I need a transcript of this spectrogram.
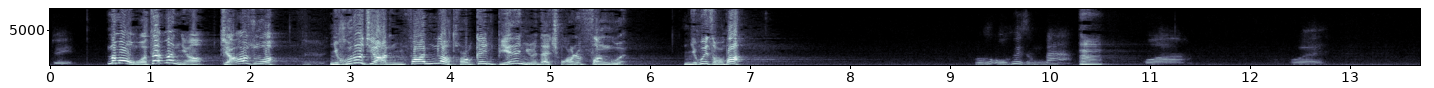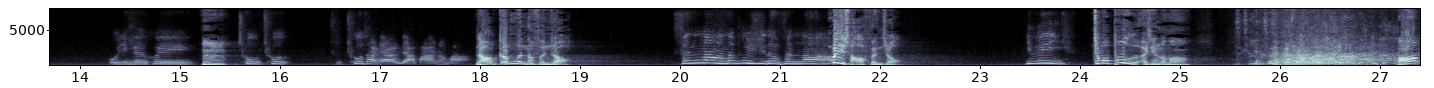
对。那么我再问你啊，假如说你回到家里，你发现你老头跟别的女人在床上翻滚，你会怎么办？我我会怎么办？嗯我我我应该会嗯，抽抽抽抽他俩俩巴掌吧？然后跟不跟他分手？分呐，那必须得分呐。为啥分手？因为这不不恶心了吗？啊，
